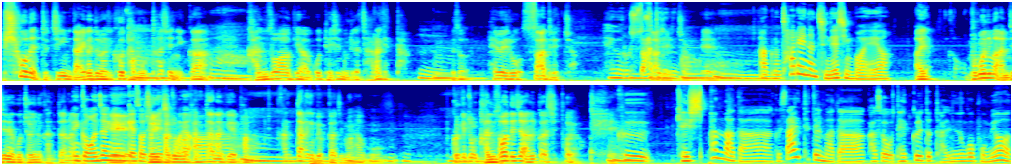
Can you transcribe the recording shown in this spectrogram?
피곤했죠. 지금 나이가 들어서 그거 다못 하시니까 음. 간소하게 하고 대신 우리가 잘하겠다. 음. 그래서 해외로 쏴드렸죠. 해외로 쏴드리는 쏴드렸죠. 거. 예. 음. 아 그럼 차례는 지내신 거예요? 아니 부모님은 안 지내고 저희는 간단하게. 그러니까 원장님께서 예, 저희 지내신 가족은 거예요? 간단하게 아. 밥, 음. 간단하게 몇 가지만 하고 음. 그렇게 좀 간소화되지 않을까 싶어요. 예. 그 게시판마다 그 사이트들마다 가서 댓글도 달리는 거 보면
